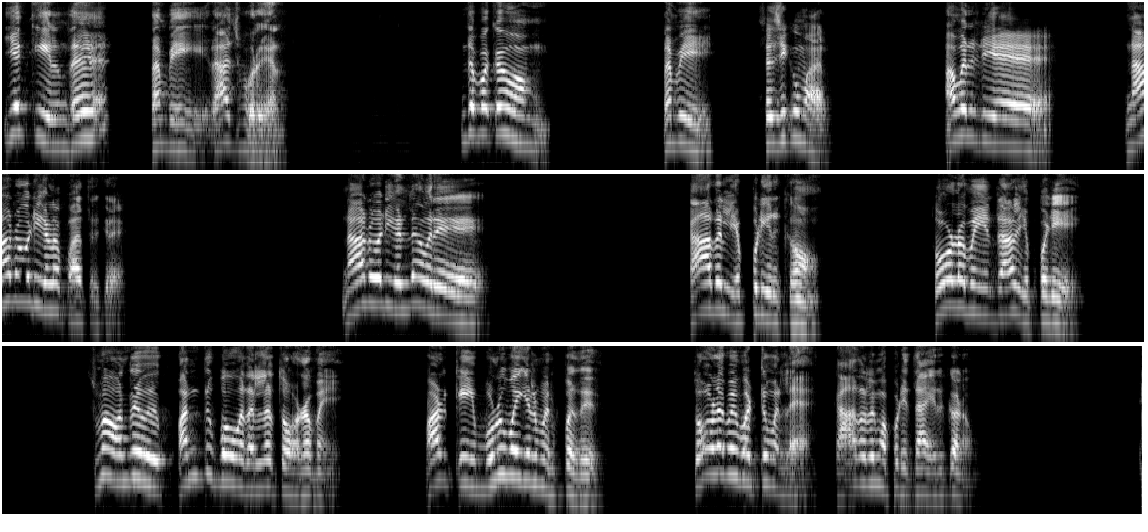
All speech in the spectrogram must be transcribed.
இயக்கியிருந்த தம்பி ராஜ்முருகன். இந்த பக்கம் தம்பி சசிகுமார். அவருடைய நாடோடிகளை பார்த்துருக்கிறேன். நாடோடிகளில் அவர் காதல் எப்படி இருக்கும்? தோழமை என்றால் எப்படி? சும்மா வந்து வந்து போவதல்ல தோழமை. வாழ்க்கை முழுமையிலும் இருப்பது தோழமை மட்டுமல்ல காதலும் அப்படித்தான் இருக்கணும்.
